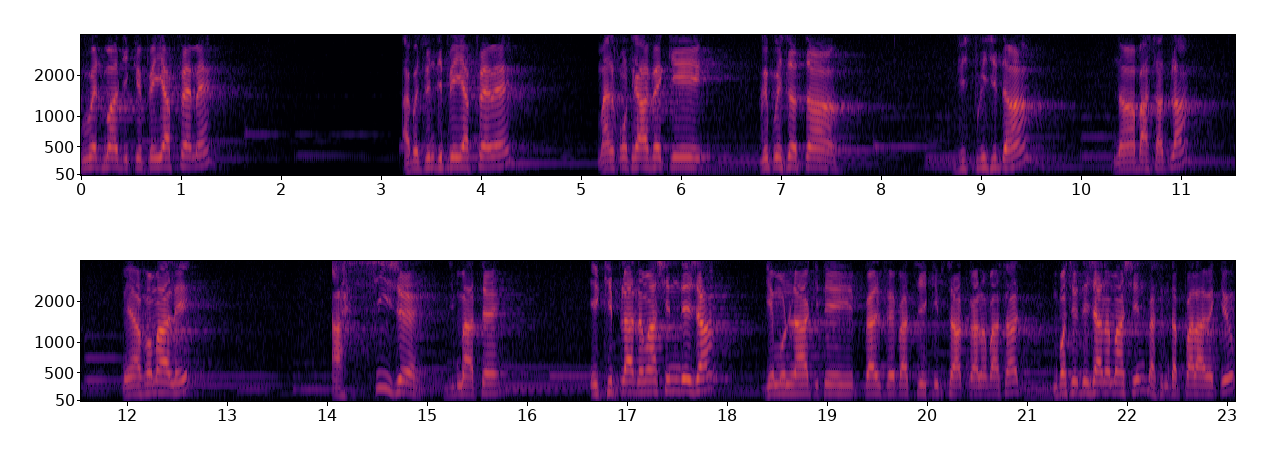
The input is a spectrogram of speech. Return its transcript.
gouvernement dit que le pays a fermé. Après fin du pays a fermé, je rencontré avec le représentant vice-président dans l'ambassade là. Mais avant d'aller, à 6 heures du matin, équipe là dans la machine déjà. Il y a des gens là qui fait partie de l'équipe ça pour l'ambassade. Je suis déjà dans la machine parce que je parlé avec eux.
